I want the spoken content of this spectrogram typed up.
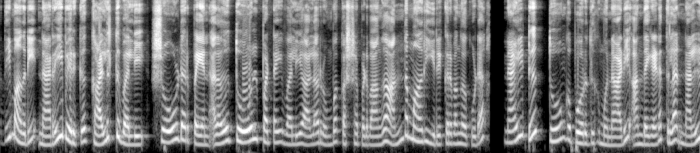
அதே மாதிரி நிறைய பேருக்கு கழுத்து வலி ஷோல்டர் பெயின் அதாவது தோள்பட்டை வலியால் ரொம்ப கஷ்டப்படுவாங்க. அந்த மாதிரி இருக்கிறவங்க கூட நைட்டு தூங்க போகிறதுக்கு முன்னாடி அந்த இடத்துல நல்ல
